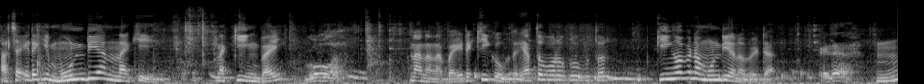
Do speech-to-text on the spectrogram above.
আচ্ছা এটা কি মুন্ডিয়ান নাকি? না কিং ভাই? গোল্লা। না না না ভাই এটা কি কবুতর? এত বড় কবুতর? কিং হবে না মুন্ডিয়ান হবে এটা? এটা? হুম?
